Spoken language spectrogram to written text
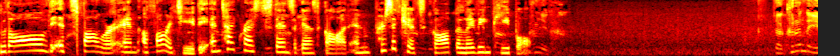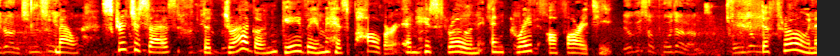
With all its power and authority, the Antichrist stands against God and persecutes God believing people. Now, scripture says the dragon gave him his power and his throne and great authority. The throne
